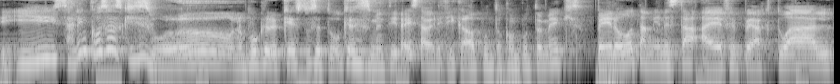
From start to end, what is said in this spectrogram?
y sale cosas que dices, no puedo creer que esto se tuvo que desmentir. Ahí está verificado.com.mx, pero también está AFP actual,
